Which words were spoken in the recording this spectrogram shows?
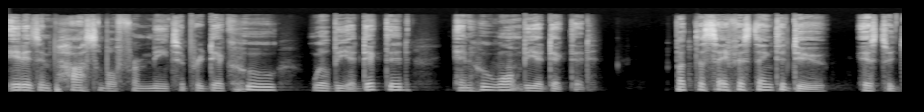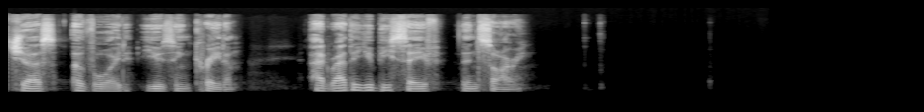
it is impossible for me to predict who will be addicted and who won't be addicted. But the safest thing to do is to just avoid using kratom. I'd rather you be safe than sorry.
